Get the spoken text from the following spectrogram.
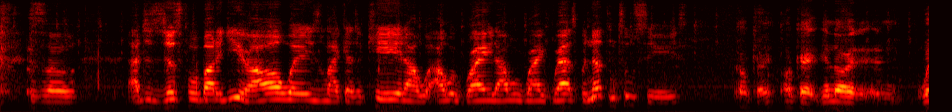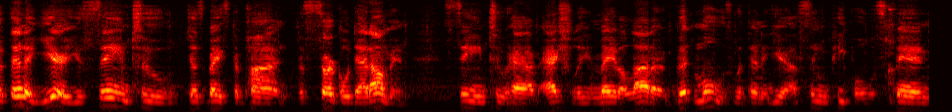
so I just just for about a year. I always like as a kid, I I would write, I would write raps, but nothing too serious. Okay, okay. You know, within a year, you seem to, just based upon the circle that I'm in, seem to have actually made a lot of good moves within a year. I've seen people spend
